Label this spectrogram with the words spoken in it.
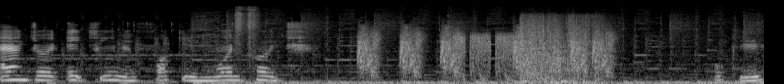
Android 18 in fucking one punch. Okay.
